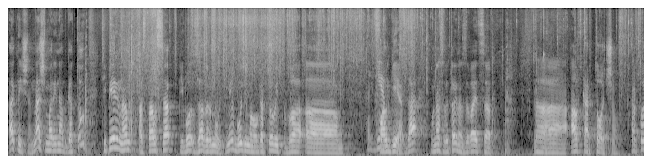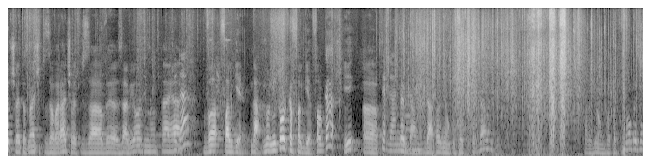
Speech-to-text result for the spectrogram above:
Отлично, наш маринад готов. Теперь нам остался его завернуть. Мы будем его готовить в э, Фольге. фольге. Да? У нас в Италии называется ал карточо. Карточо это значит заворачивать, зав- завернутая Туда? В фольге. Да, но не только в фольге. Фольга и э, Пергамент. пергамент. Да, возьмем кусочек пергамента, порвем вот таким образом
